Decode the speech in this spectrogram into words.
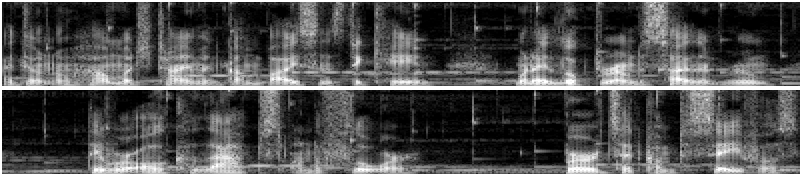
I don't know how much time had gone by since they came. When I looked around the silent room, they were all collapsed on the floor. Birds had come to save us,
